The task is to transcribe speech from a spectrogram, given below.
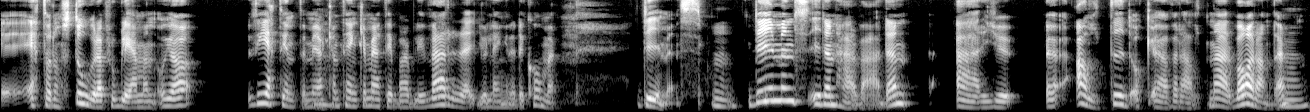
eh, ett av de stora problemen och jag vet inte men jag kan tänka mig att det bara blir värre ju längre det kommer. Demons. Mm. Demons i den här världen är ju alltid och överallt närvarande. Mm.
